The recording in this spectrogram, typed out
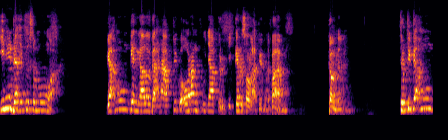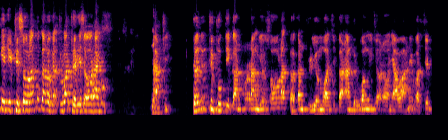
ini ndak itu semua. Gak mungkin kalau gak nabi kok orang punya berpikir sholat itu paham? Dong, Jadi gak mungkin ide sholat itu kalau gak keluar dari seorang nabi. Dan itu dibuktikan perang ya sholat bahkan beliau mewajibkan anggar uang hijau nyawane wajib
